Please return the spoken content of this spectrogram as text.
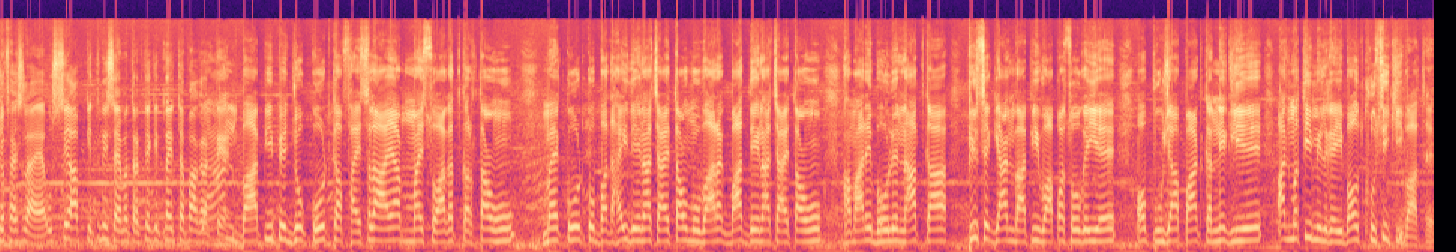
जो फैसला आया उससे आप कितनी सहमत रखते हैं कितना इतफाक रखते हैं? बापी पे जो कोर्ट का फैसला आया मैं स्वागत करता हूँ। मैं कोर्ट को बधाई देना चाहता हूँ मुबारकबाद देना चाहता हूँ। हमारे भोलेनाथ का फिर से ज्ञान बापी वापस हो गई है और पूजा पाठ करने के लिए अनुमति मिल गई। बहुत खुशी की बात है।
